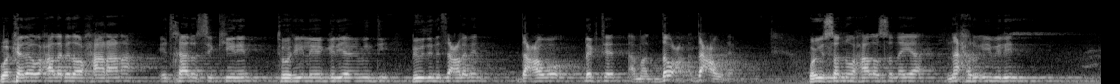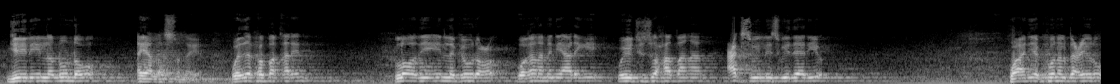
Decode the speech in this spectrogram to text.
wakada waxaa la mid oo xaaraan ah idkhaalu sikiinin toori in laga geliya mindi biuduni aclabin dacawo dhegteed ama dacaw dhe wayusanu waxaa la sunneeyaa naxru ibilin geeli in la dhuundhabo ayaa la sunneeya wadabxu baqarin loodii in la gowraco wahanamin iyo adhigii wayajus waxaa bannaan cagsu in la isweydaariyo wa an yakuuna albaciiru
